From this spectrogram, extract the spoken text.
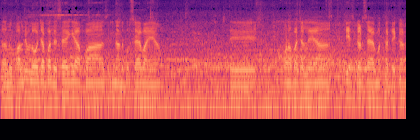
ਤੁਹਾਨੂੰ ਕੱਲ ਦੇ ਵਲੋਗ 'ਚ ਆਪਾਂ ਦੱਸਿਆ ਹੈ ਕਿ ਆਪਾਂ ਸ੍ਰੀ ਅਨੰਦਪੁਰ ਸਾਹਿਬ ਆਏ ਆ ਤੇ ਹੁਣ ਆਪਾਂ ਚੱਲੇ ਆ ਕੇਸਗੜ੍ਹ ਸਾਹਿਬ ਮੱਥਾ ਟੇਕਣ।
